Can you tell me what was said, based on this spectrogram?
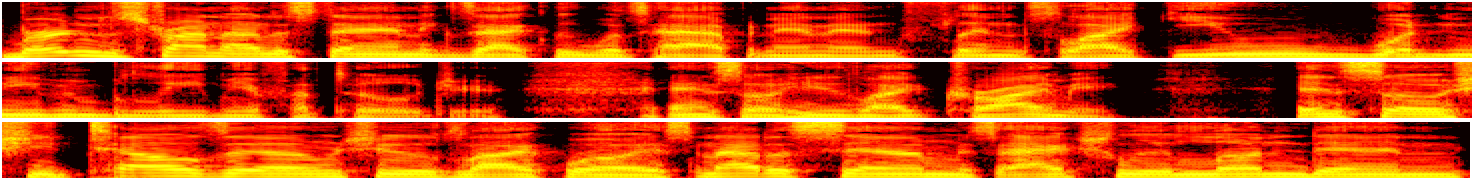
Burton's trying to understand exactly what's happening. And Flynn's like, You wouldn't even believe me if I told you. And so he's like, Try me. And so she tells him, she was like, well, it's not a sim, it's actually London,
